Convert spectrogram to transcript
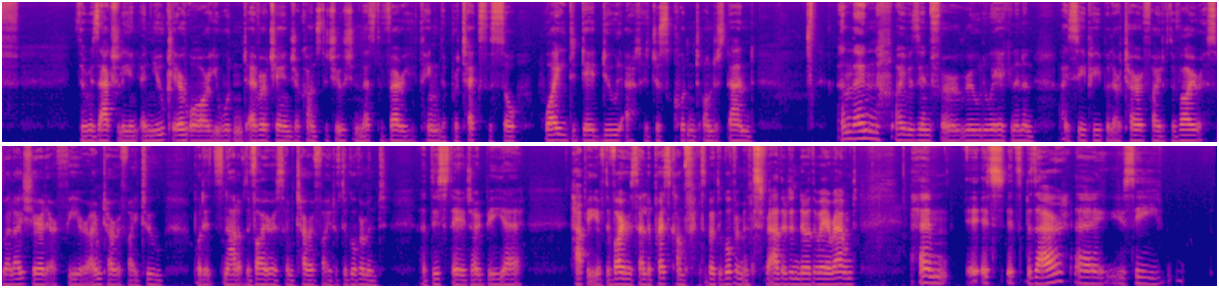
there was actually a, a nuclear war, you wouldn't ever change your constitution. That's the very thing that protects us. So why did they do that? I just couldn't understand. And then I was in for a rude awakening and I see people are terrified of the virus. Well, I share their fear. I'm terrified too, but it's not of the virus. I'm terrified of the government. At this stage, I'd be uh, happy if the virus held a press conference about the government rather than the other way around. Um, it's it's bizarre. Uh, you see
